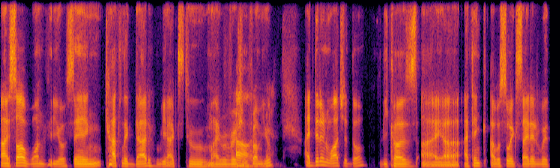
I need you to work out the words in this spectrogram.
I saw one video saying Catholic dad reacts to my reversion Oh, from you. yeah. I didn't watch it though because I uh, I think I was so excited with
